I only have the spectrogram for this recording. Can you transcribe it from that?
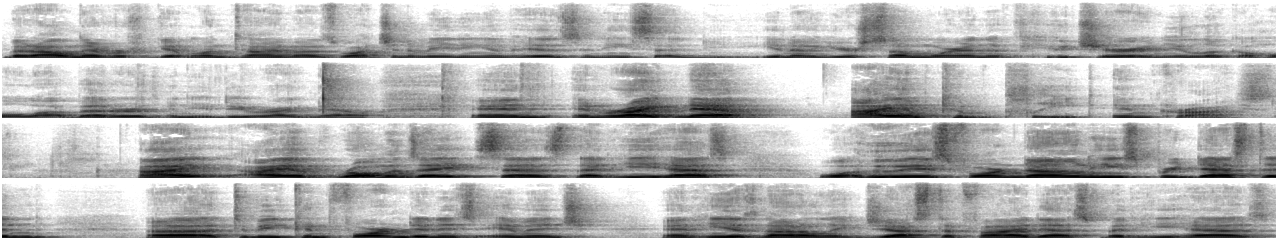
But I'll never forget one time I was watching a meeting of his and he said, You know, you're somewhere in the future and you look a whole lot better than you do right now. And and right now, I am complete in Christ. I I have Romans 8 says that he has well, who is foreknown, he's predestined uh, to be conformed in his image And he has not only justified us, but he has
